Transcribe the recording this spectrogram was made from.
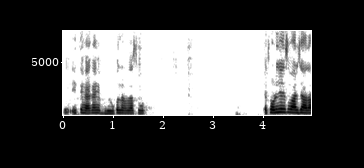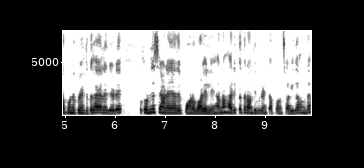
ਤੇ ਇੱਕ ਹੈਗਾ ਇਹ ਬਲੂ ਕਲਰ ਦਾ ਸੂਟ। ਇਹ ਥੋੜੇ ਜਿਹੇ ਇਸ ਵਾਰ ਜ਼ਿਆਦਾ ਆਪਾਂ ਨੇ ਪ੍ਰਿੰਟ ਦਿਖਾਏ ਨੇ ਜਿਹੜੇ ਉਹ ਥੋੜੇ ਜਿਹੇ ਸਿਆਣਿਆਂ ਦੇ ਪਾਉਣ ਵਾਲੇ ਨੇ, ਹਨਾ? ਹਰ ਇੱਕ ਤਰ੍ਹਾਂ ਦੀ ਪ੍ਰਿੰਟ ਆਪਾਂ ਨੂੰ ਚਾਹੀਦਾ ਹੁੰਦਾ।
